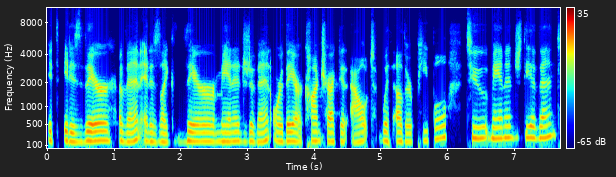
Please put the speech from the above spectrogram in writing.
it, it is their event it is like their managed event or they are contracted out with other people to manage the event.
